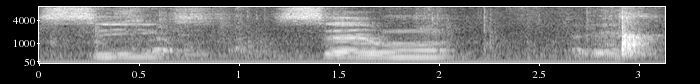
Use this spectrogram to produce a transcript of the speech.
six, seven, eight.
